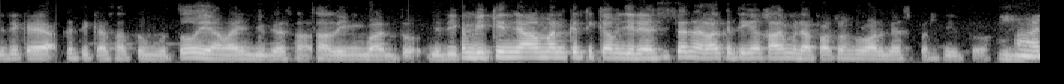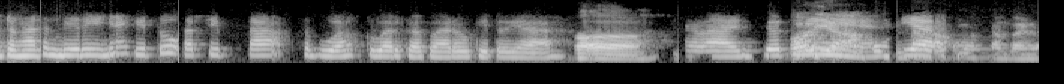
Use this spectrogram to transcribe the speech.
Jadi kayak ketika satu butuh, yang lain juga sa- saling bantu. Jadi yang bikin nyaman ketika menjadi asisten adalah ketika kalian mendapatkan keluarga seperti itu. Eh, dengan sendirinya gitu tercipta sebuah keluarga baru gitu ya. Heeh. Oke, lanjut Oh nih. iya, aku, Iya. aku mau tambahin,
